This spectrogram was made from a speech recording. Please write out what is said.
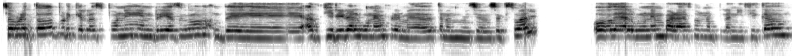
sobre todo porque las pone en riesgo de adquirir alguna enfermedad de transmisión sexual o de algún embarazo no planificado.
